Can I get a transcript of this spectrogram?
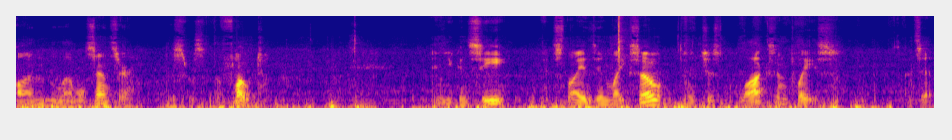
on the level sensor. This was the float. And you can see, it slides in like so, and it just locks in place. That's it.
